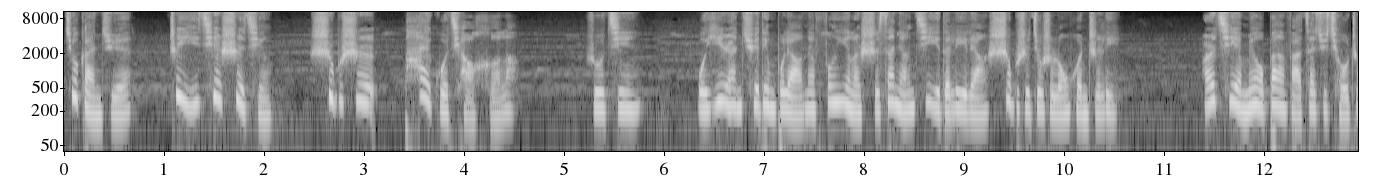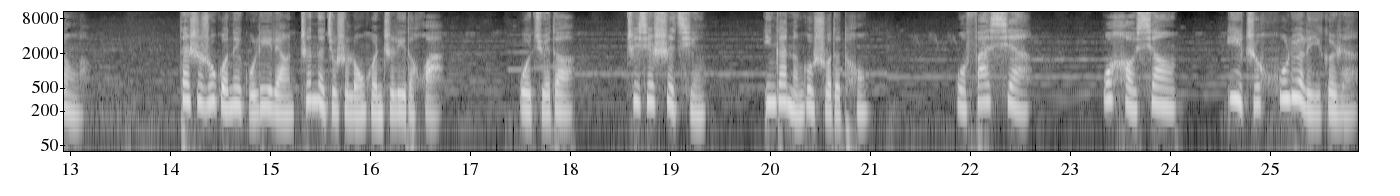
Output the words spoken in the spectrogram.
就感觉这一切事情是不是太过巧合了？如今，我依然确定不了那封印了十三娘记忆的力量是不是就是龙魂之力，而且也没有办法再去求证了。但是如果那股力量真的就是龙魂之力的话，我觉得这些事情应该能够说得通。我发现，我好像一直忽略了一个人，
